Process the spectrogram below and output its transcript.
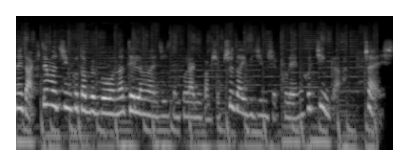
No i tak, w tym odcinku to by było na tyle. Mam nadzieję, że ten poradnik Wam się przyda i widzimy się w kolejnych odcinkach. Cześć!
